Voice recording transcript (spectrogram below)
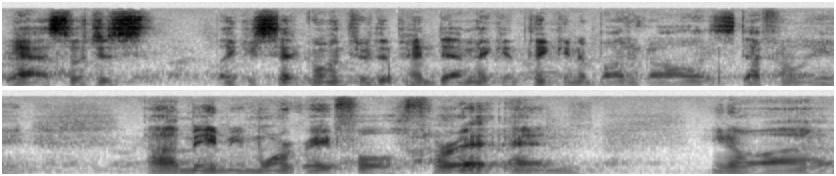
yeah, so just like you said, going through the pandemic and thinking about it all, it's definitely uh, made me more grateful for it. And you know, uh,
